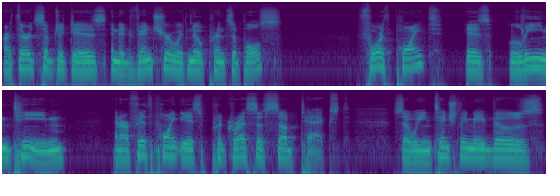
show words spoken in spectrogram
Our third subject is an adventure with no principles. Fourth point is lean team, and our fifth point is progressive subtext. So we intentionally made those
